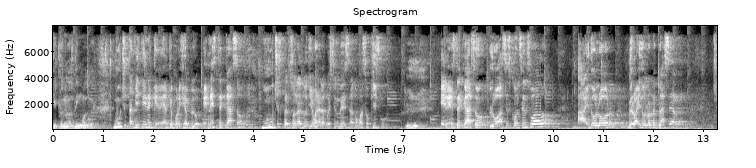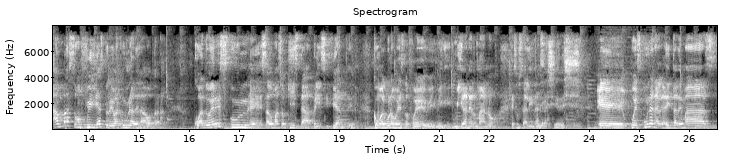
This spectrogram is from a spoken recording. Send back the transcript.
y pues nos dimos, güey. Mucho también tiene que ver que, por ejemplo, en este caso, muchas personas lo llevan a la cuestión de sadomasoquismo. Mm. En este caso, lo haces consensuado, hay dolor, pero hay dolor de placer. Ambas son filias, pero llevan una de la otra. Cuando eres un eh, sadomasoquista principiante, como alguna vez lo fue mi, mi- mi gran hermano Jesús Salinas, Gracias. eh, pues una nalgadita de más,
